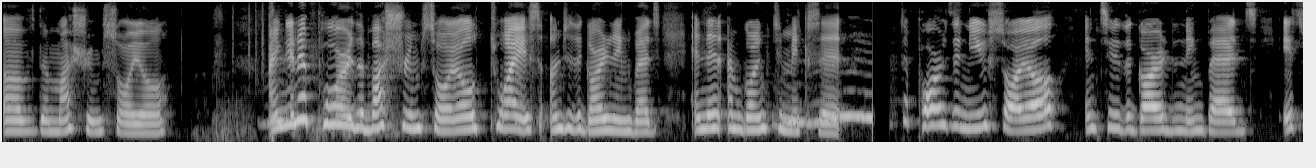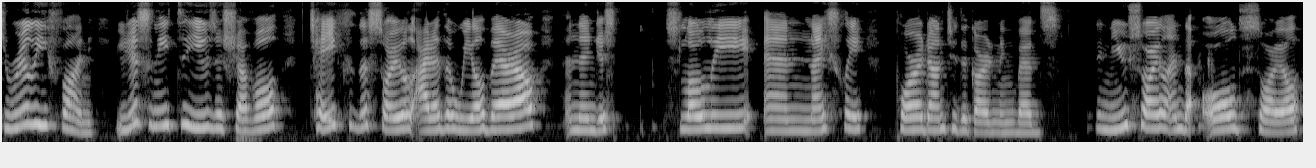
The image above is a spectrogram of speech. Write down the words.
of the mushroom soil. I'm going to pour the mushroom soil twice onto the gardening beds, and then I'm going to mix it. To pour the new soil into the gardening beds, it's really fun. You just need to use a shovel, take the soil out of the wheelbarrow, and then just slowly and nicely pour it onto the gardening beds. The new soil and the old soil,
